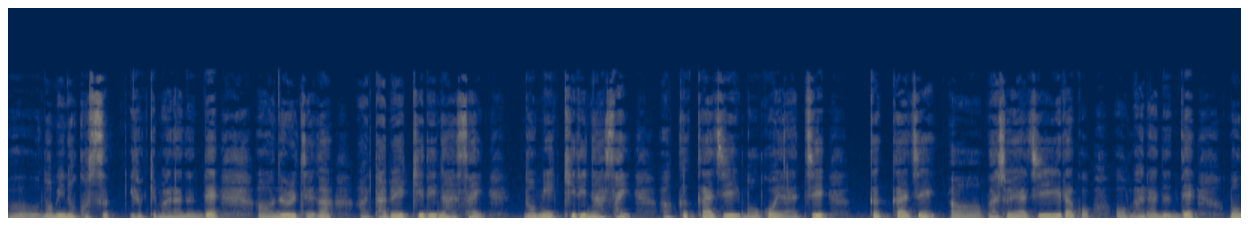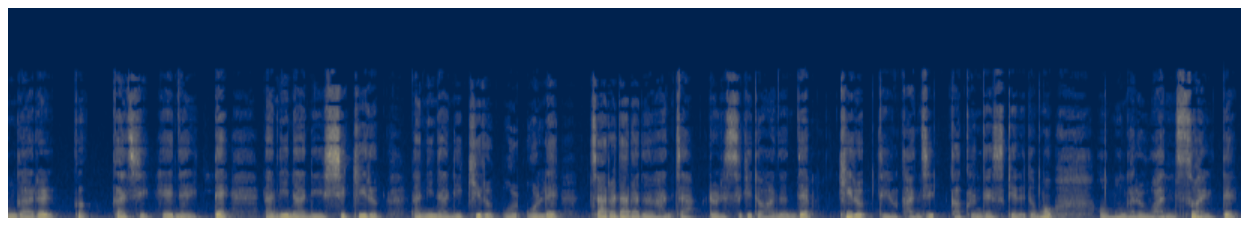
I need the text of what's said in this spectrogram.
어, 노미노코스 이렇게 말하는데 어, 늘 제가 아, 다베키리나 사이, 노미키리나 사이 어, 끝까지 먹어야지 끝까지 어, 마셔야지라고 어, 말하는데 뭔가를 끝 끝까지 해낼 때 나니나니 시키르, 나니나니 키르 원래 자르다라는 한자를 쓰기도 하는데 키르 っていう漢字書くんですけれども 어, 뭔가를 완수할 때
